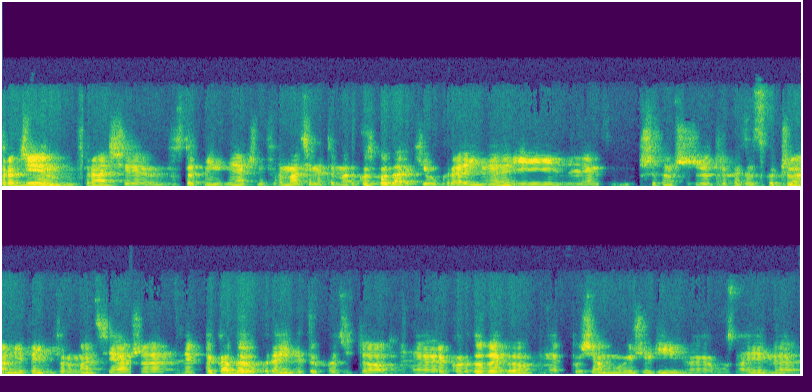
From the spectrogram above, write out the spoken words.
Sprawdziłem w prasie w ostatnich dniach informacje na temat gospodarki Ukrainy i przyznam szczerze, że trochę zaskoczyła mnie ta informacja, że PKB Ukrainy dochodzi do rekordowego poziomu, jeżeli uznajemy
